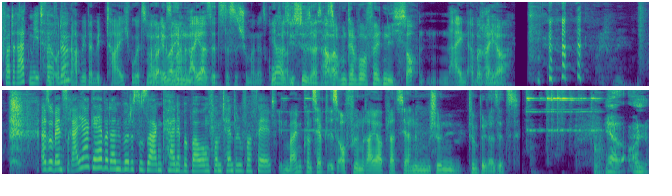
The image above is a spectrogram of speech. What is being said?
Quadratmeter, Fünf oder? Quadratmeter mit Teich, wo jetzt Aber neuerdings immer ein immerhin- Reiher sitzt, das ist schon mal ganz ja, großartig. siehst du, das hast du auf dem Tempelhoferfeld nicht. So, nein, aber wenn, Reiher. Also wenn es Reiher gäbe, dann würdest du sagen, keine Bebauung vom Tempelhofer Feld. In meinem Konzept ist auch für einen Reiherplatz, der an einem schönen Tümpel da sitzt. Ja, und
